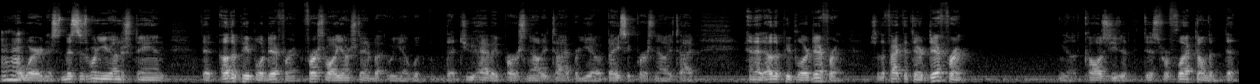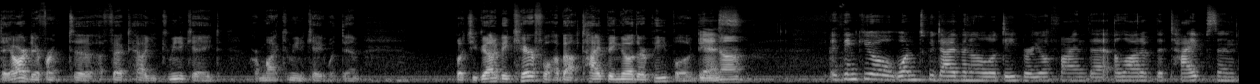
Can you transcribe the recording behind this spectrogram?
mm-hmm. awareness, and this is when you understand that other people are different. First of all, you understand about you know with, that you have a personality type or you have a basic personality type, and that other people are different. So the fact that they're different, you know, causes you to just reflect on the, that they are different to affect how you communicate or might communicate with them. Mm-hmm. But you got to be careful about typing other people. Do you Yes. not? I think you'll once we dive in a little deeper, you'll find that a lot of the types and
